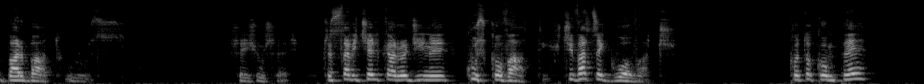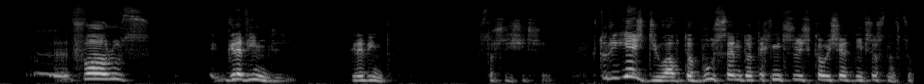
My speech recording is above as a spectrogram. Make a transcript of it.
Barbatulus, 66. Przedstawicielka rodziny Kuskowatych, czy Wacek Głowacz, Kotokompe Forus Grewindli, Grewindli, 133, który jeździł autobusem do Technicznej Szkoły Średniej w Sosnowcu.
